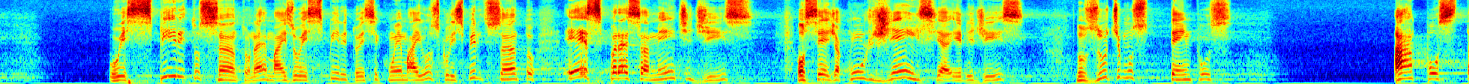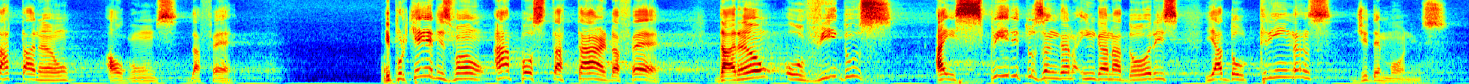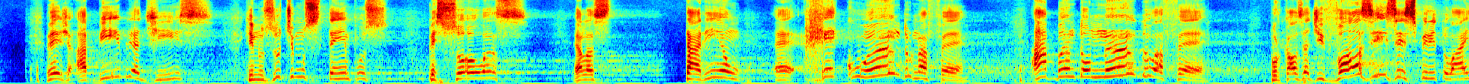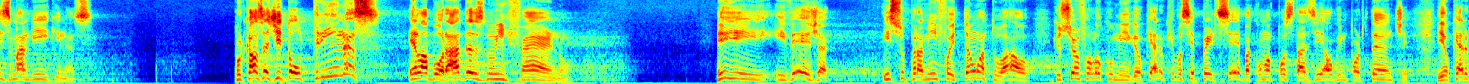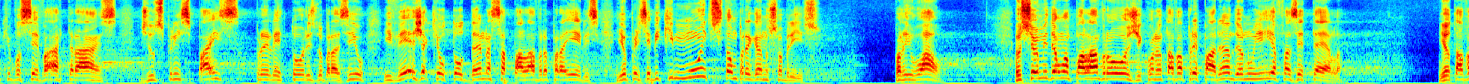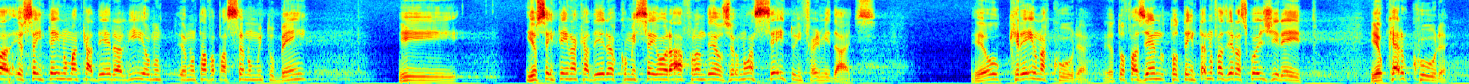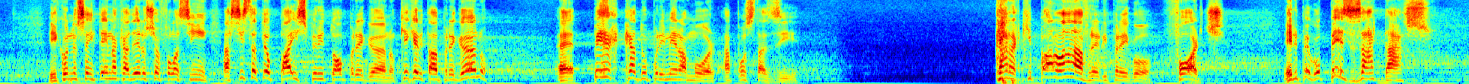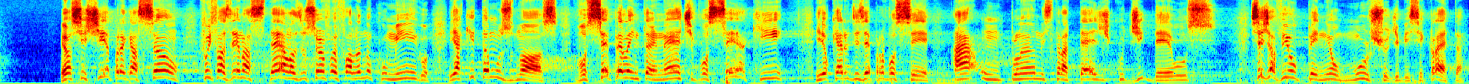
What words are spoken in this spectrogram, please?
o Espírito Santo, né? Mas o Espírito, esse com E maiúsculo, Espírito Santo expressamente diz, ou seja, com urgência ele diz, nos últimos tempos apostatarão alguns da fé. E porque eles vão apostatar da fé, darão ouvidos a espíritos enganadores e a doutrinas de demônios. Veja, a Bíblia diz que nos últimos tempos, pessoas, elas estariam é, recuando na fé, abandonando a fé, por causa de vozes espirituais malignas, por causa de doutrinas elaboradas no inferno. E, e veja, isso para mim foi tão atual que o Senhor falou comigo: eu quero que você perceba como apostasia é algo importante, e eu quero que você vá atrás dos principais preletores do Brasil e veja que eu estou dando essa palavra para eles. E eu percebi que muitos estão pregando sobre isso. Falei, uau! O Senhor me deu uma palavra hoje, quando eu estava preparando, eu não ia fazer tela. Eu, tava, eu sentei numa cadeira ali, eu não estava passando muito bem. E, e eu sentei na cadeira, comecei a orar, falando: Deus, eu não aceito enfermidades. Eu creio na cura. Eu estou fazendo, estou tentando fazer as coisas direito. Eu quero cura. E quando eu sentei na cadeira, o senhor falou assim: assista teu pai espiritual pregando. O que, que ele estava pregando? É, perca do primeiro amor, apostasia. Cara, que palavra ele pregou, forte. Ele pegou pesadaço. Eu assisti a pregação, fui fazendo as telas, o Senhor foi falando comigo, e aqui estamos nós, você pela internet, você aqui, e eu quero dizer para você: há um plano estratégico de Deus. Você já viu o pneu murcho de bicicleta?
